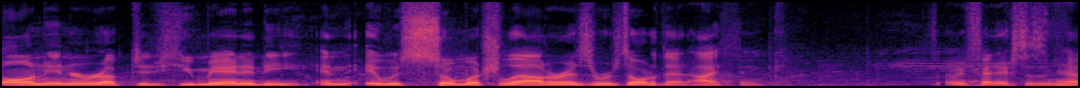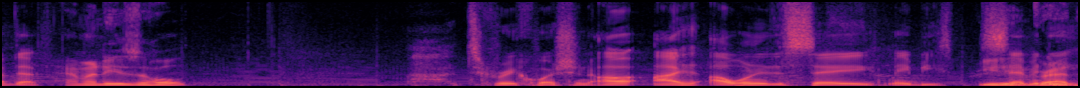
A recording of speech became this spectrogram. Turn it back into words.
uninterrupted humanity, and it was so much louder as a result of that, I think. I mean, FedEx doesn't have that. How many is it hold? It's a great question. I, I, I wanted to say maybe You 70. didn't grab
